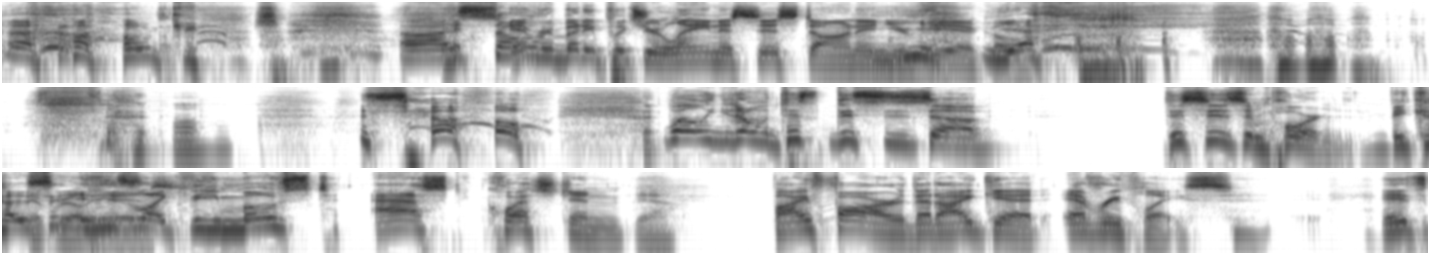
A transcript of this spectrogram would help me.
oh gosh. Uh, so Everybody put your lane assist on in your Yeah, vehicle. Yeah. so, well, you know this this is uh, this is important because It really it is, is. like the most asked question Yeah. by far that I get every place. It's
